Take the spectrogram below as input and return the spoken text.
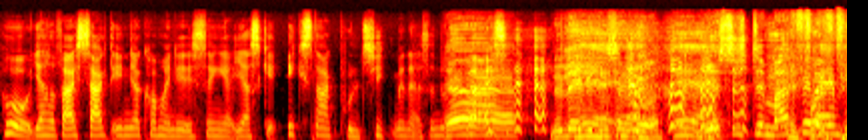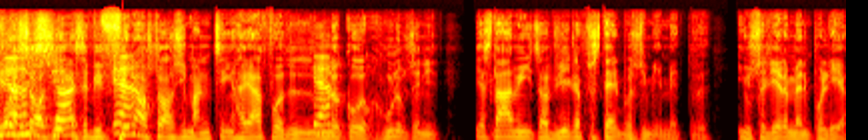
på. Jeg havde faktisk sagt, inden jeg kom herind, at jeg, jeg skal ikke snakke politik, men altså nu ja, spørger ja, jeg. ja. Nu lægger vi ligesom ja, noget. ja, ja. Jeg synes, det er meget fedt at have folk en politisk i, snak. altså, vi finder Ja. os også i mange ting, har jeg fået at vide, Ja. uden at gå 100% i. Jeg snakker med en, der virkelig forstand på sige, men du ved, I er jo så let at manipulere.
